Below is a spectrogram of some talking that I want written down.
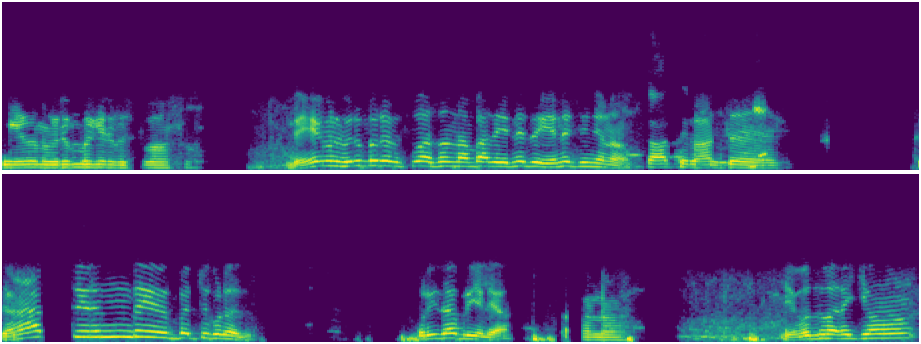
தேவன் விரும்புகிற விசுவாசம். தேவன் விரும்புகிற விசுவாசம் நம்ம அது என்னது என்ன செஞ்சணும்? காத்து. காத்திருந்து பெற்றுக்கொள்வது. புரியுதா புரியலையா? எவது வரைக்கும்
